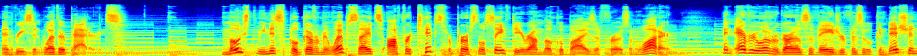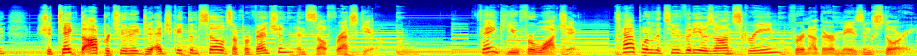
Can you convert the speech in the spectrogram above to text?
and recent weather patterns. Most municipal government websites offer tips for personal safety around local bodies of frozen water, and everyone, regardless of age or physical condition, should take the opportunity to educate themselves on prevention and self-rescue. Thank you for watching. Tap one of the two videos on screen for another amazing story.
